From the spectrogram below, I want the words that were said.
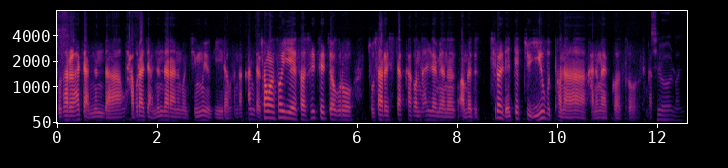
조사를 하지 않는다, 답을 하지 않는다라는 건 직무유기라고 생각합니다. 청원 소위에서 실질적으로 조사를 시작하거나 하려면은 아무래도 7월 넷째 주 이후부터나 가능할 것으로 생각합니다.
